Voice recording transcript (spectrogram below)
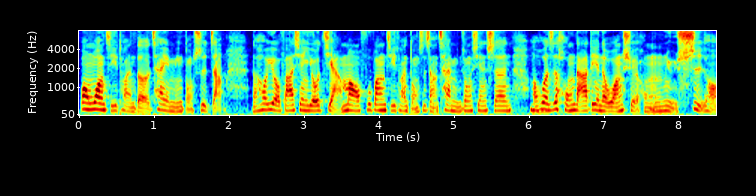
旺旺集团的蔡衍明董事长，然后又有发现有假冒富邦集团董事长蔡明忠先生啊，呃，或者是宏达店的王雪红女士哦，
